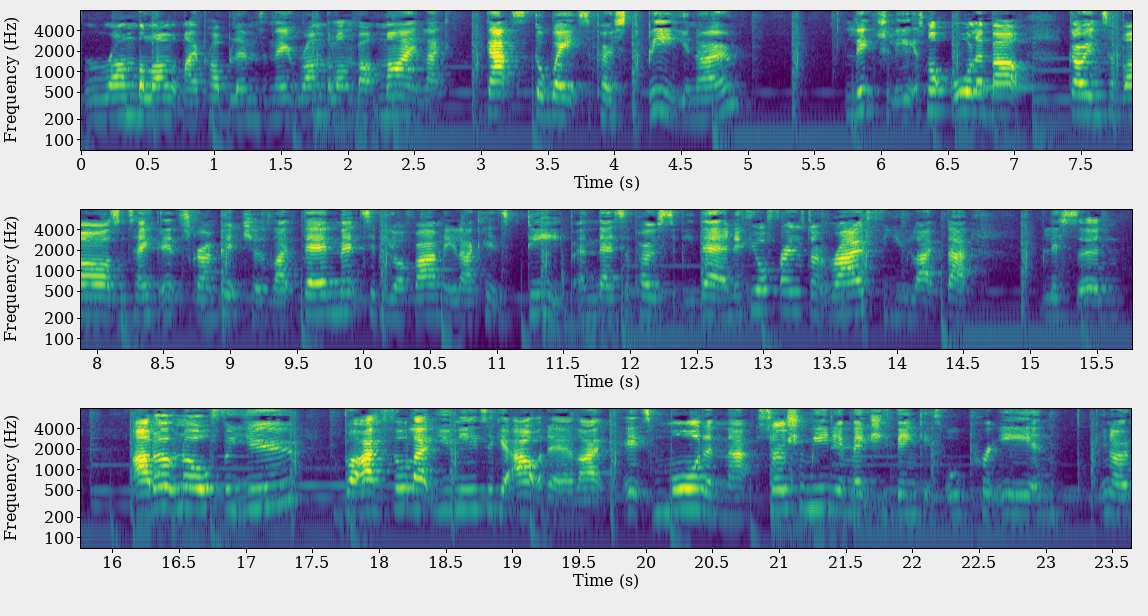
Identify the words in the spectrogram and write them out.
rumble on with my problems and they rumble on about mine. Like, that's the way it's supposed to be, you know? Literally, it's not all about going to bars and taking Instagram pictures. Like, they're meant to be your family, like, it's deep and they're supposed to be there. And if your friends don't ride for you like that, listen, I don't know for you, but I feel like you need to get out there. Like it's more than that. Social media makes you think it's all pretty and you know,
